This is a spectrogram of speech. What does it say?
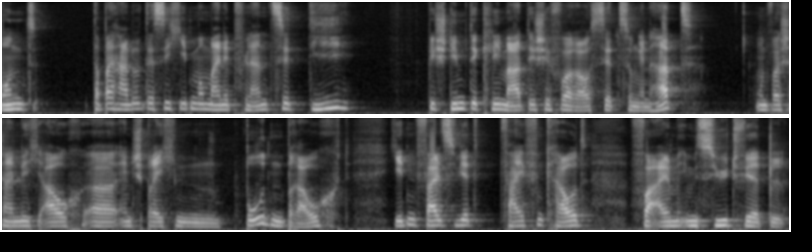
Und dabei handelt es sich eben um eine Pflanze, die bestimmte klimatische Voraussetzungen hat und wahrscheinlich auch äh, entsprechenden Boden braucht. Jedenfalls wird Pfeifenkraut vor allem im Südviertel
